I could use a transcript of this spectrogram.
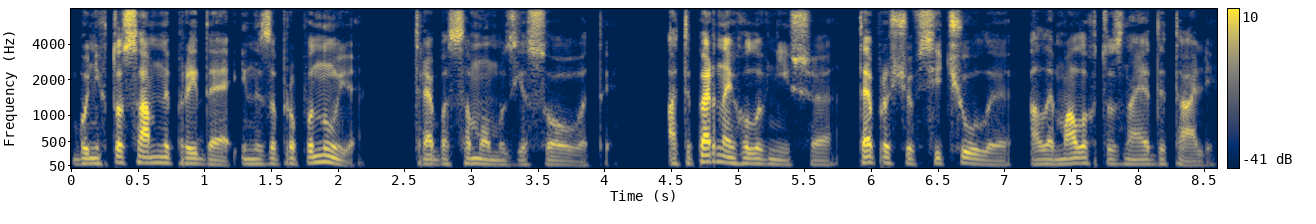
бо ніхто сам не прийде і не запропонує, треба самому з'ясовувати. А тепер найголовніше те, про що всі чули, але мало хто знає деталі.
